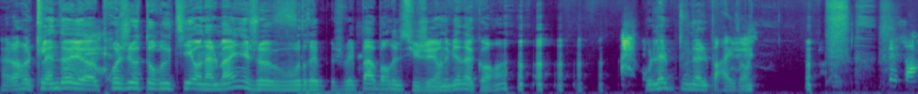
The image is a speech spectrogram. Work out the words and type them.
Alors le clin d'œil euh, projet autoroutier en Allemagne, je voudrais, je vais pas aborder le sujet, on est bien d'accord. Hein Ou l'Elbtunnel par exemple. c'est ça.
